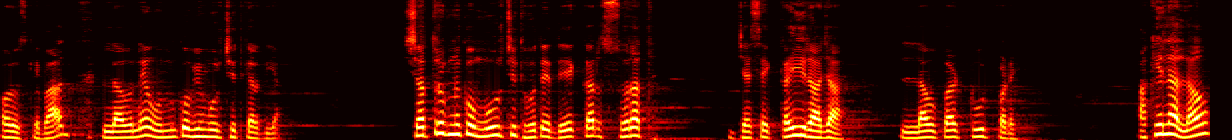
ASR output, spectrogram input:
और उसके बाद लव ने उनको भी मूर्छित कर दिया। शत्रुघ्न को मूर्छित होते देखकर सुरथ जैसे कई राजा लव पर टूट पड़े। अकेला लव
